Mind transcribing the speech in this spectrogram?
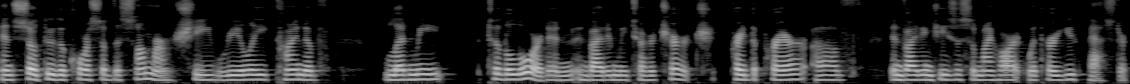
And so through the course of the summer, she really kind of led me to the Lord and invited me to her church. Prayed the prayer of inviting Jesus in my heart with her youth pastor.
